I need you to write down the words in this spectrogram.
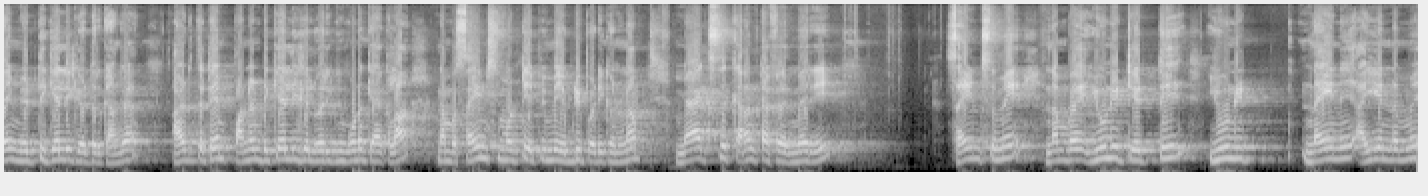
டைம் எட்டு கேள்வி கேட்டிருக்காங்க. அடுத்த டைம் பன்னெண்டு கேள்விகள் வரைக்கும் கூட கேட்கலாம். நம்ம சயின்ஸ் மட்டும் எப்பயுமே எப்படி படிக்கணும்னா மேக்ஸு கரண்ட் அஃபேர் மாரி சயின்ஸுமே நம்ம யூனிட் எட்டு யூனிட் நைனு ஐஎன்எம்மு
